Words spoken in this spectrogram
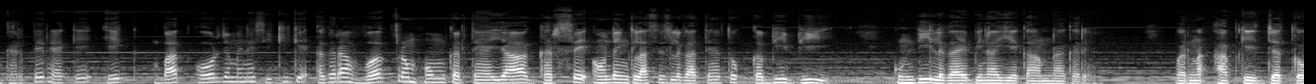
घर पे रह के एक बात और जो मैंने सीखी कि अगर आप वर्क फ्रॉम होम करते हैं या घर से ऑनलाइन क्लासेस लगाते हैं तो कभी भी कुंडी लगाए बिना ये काम ना करें, वरना आपकी इज़्ज़त को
